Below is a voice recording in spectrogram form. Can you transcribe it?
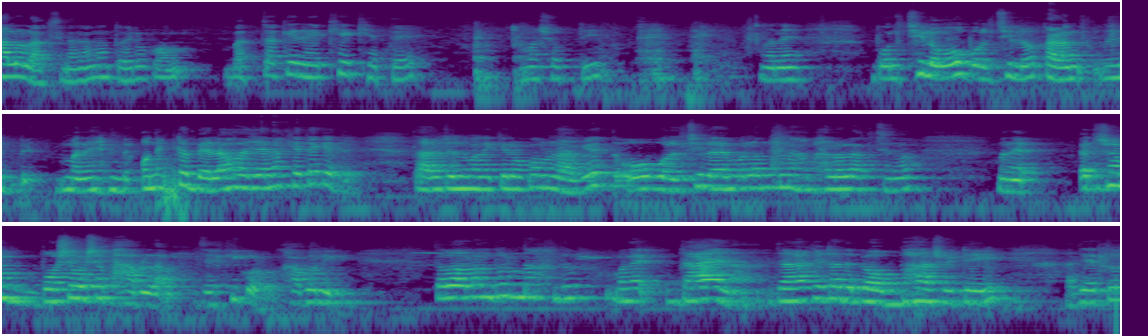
ভালো লাগছে না, জানো তো? এরকম বাচ্চাকে রেখে খেতে, আমার সত্যি মানে বলছিল, ও বলছিল, কারণ মানে অনেকটা বেলা হয়ে যায় না খেতে খেতে, তার জন্য মানে কীরকম লাগে, তো ও বলছিল, আমি বললাম, না ভালো লাগছে না। মানে এত সময় বসে বসে ভাবলাম যে, কী করব, খাব নি? তো ভাবলাম, দূর না, দূর। মানে যায় না, যার যেটা দেবে অভ্যাস ওইটাই। আর যেহেতু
